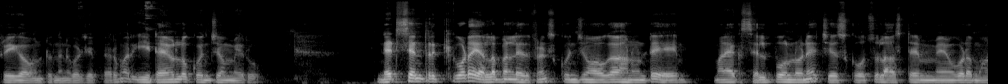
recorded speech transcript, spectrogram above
ఫ్రీగా ఉంటుందని కూడా చెప్పారు. మరి ఈ టైంలో కొంచెం మీరు నెట్ సెంటర్కి కూడా వెళ్ళమని లేదు ఫ్రెండ్స్. కొంచెం అవగాహన ఉంటే మన యొక్క సెల్ ఫోన్లోనే చేసుకోవచ్చు. లాస్ట్ టైం మేము కూడా మా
